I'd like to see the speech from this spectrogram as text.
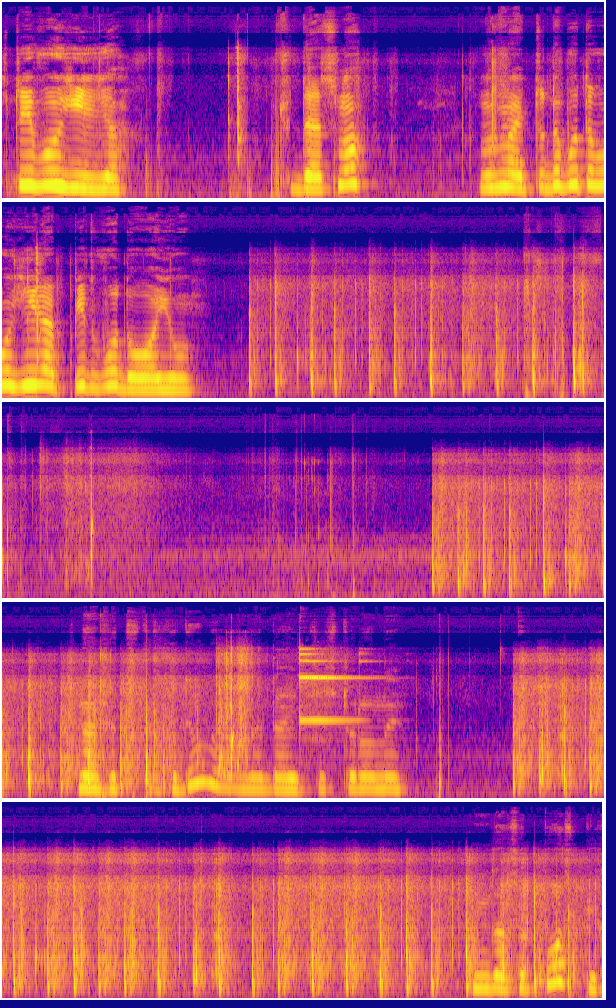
тут є вугілля. Чудесно. Можна туди бути вугілля під водою. Наше тут проходило виглядає з цієї сторони. Мені дався поспіх.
